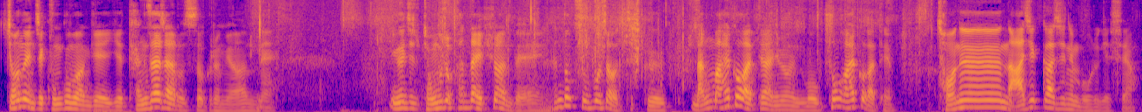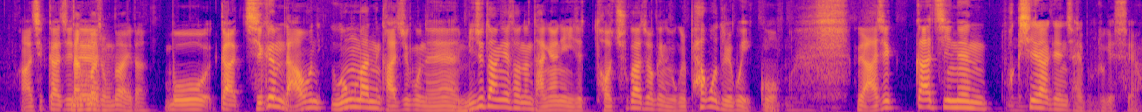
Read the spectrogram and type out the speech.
저는 이제 궁금한 게 이게 당사자로서 그러면 네. 이건 이제 정부적 판단이 필요한데 한덕수 후보자 어떻게 그 낙마할 것 같아요? 아니면 뭐 통과할 것 같아요? 저는 아직까지는 모르겠어요. 아직까지는 낙마 정도 아니다. 뭐 그러니까 지금 나온 의혹만 가지고는 민주당에서는 당연히 이제 더 추가적인 의혹을 파고들고 있고 음. 근데 아직까지는 확실하게는 잘 모르겠어요.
